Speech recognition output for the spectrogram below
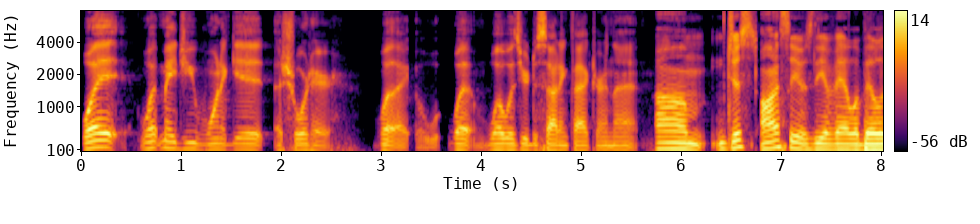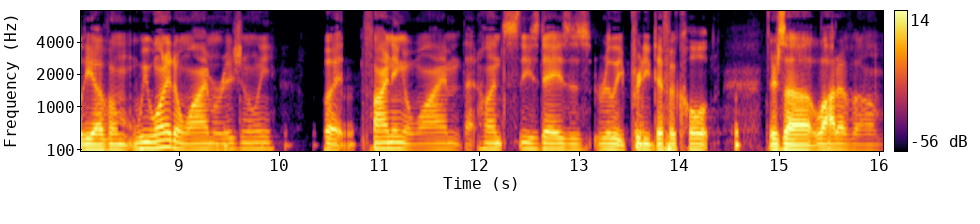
what what made you want to get a short hair? What what what was your deciding factor in that? Um, just honestly, it was the availability of them. We wanted a Weim originally, but finding a Weim that hunts these days is really pretty difficult. There's a lot of um,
